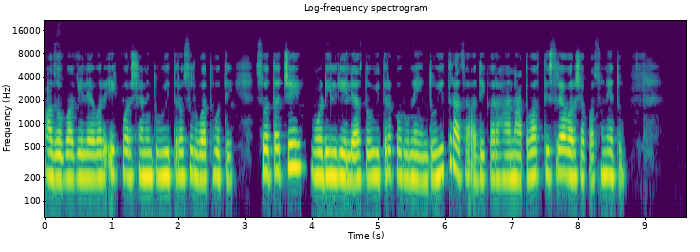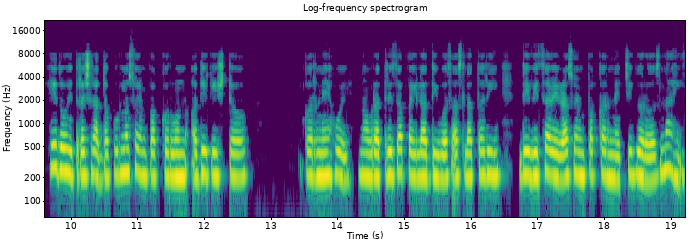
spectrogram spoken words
आजोबा गेल्यावर एक वर्षाने दुहित्र सुरुवात होते. स्वतःचे वडील गेल्यास दोहित्र करू नये. दुहित्राचा अधिकार हा नातवास तिसऱ्या वर्षापासून येतो. हे दोहित्र श्राद्ध पूर्ण स्वयंपाक करून अधिक इष्ट करणे होय. नवरात्रीचा पहिला दिवस असला तरी देवीचा वेगळा स्वयंपाक करण्याची गरज नाही.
